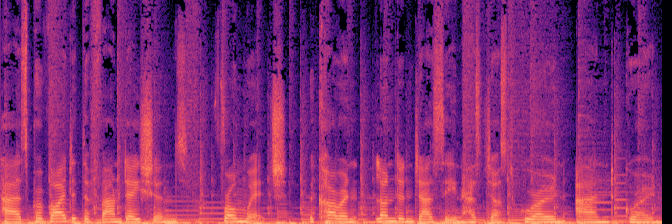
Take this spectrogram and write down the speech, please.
has provided the foundations from which the current London jazz scene has just grown and grown.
